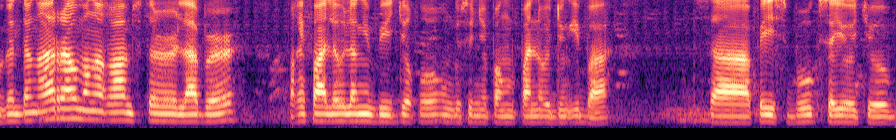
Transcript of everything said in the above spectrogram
Magandang araw mga hamster lover. Paki-follow lang yung video ko kung gusto niyo pang mapanood yung iba sa Facebook, sa YouTube.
